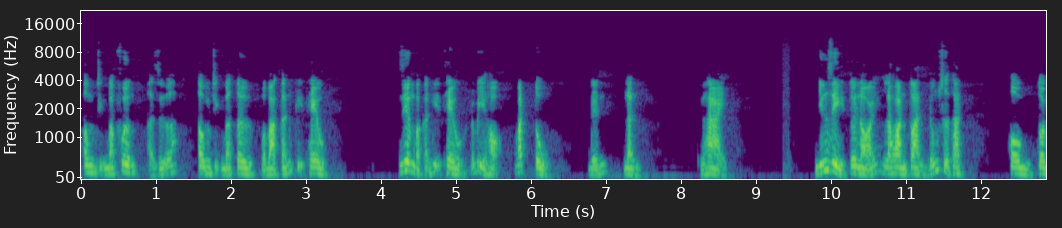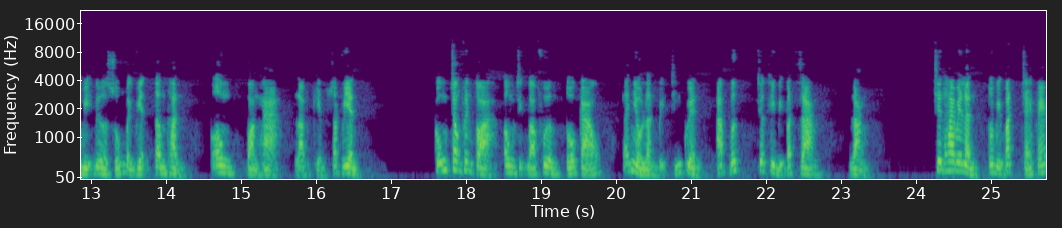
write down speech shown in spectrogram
ông Trịnh Bá Phương ở giữa, ông Trịnh Bá Tư và bà Cấn Thị Thêu. Riêng bà Cấn Thị Thêu đã bị họ bắt tù đến lần thứ hai những gì tôi nói là hoàn toàn đúng sự thật. Hôm tôi bị đưa xuống bệnh viện tâm thần có ông Hoàng Hà làm kiểm soát viên. Cũng trong phiên tòa, ông Trịnh Bá Phương tố cáo đã nhiều lần bị chính quyền áp bức trước khi bị bắt giam rằng trên 20 lần tôi bị bắt trái phép,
